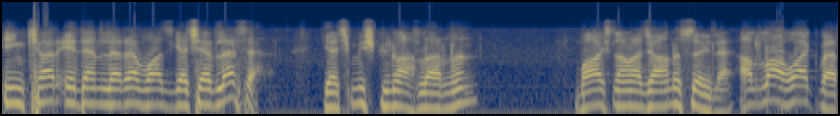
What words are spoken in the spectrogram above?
inkar edenlere vazgeçerlerse geçmiş günahlarının bağışlanacağını söyle. Allahu Ekber.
